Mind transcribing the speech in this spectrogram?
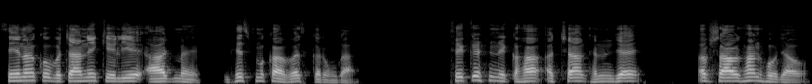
सेना को बचाने के लिए आज मैं भीष्म का वध करूँगा। श्री कृष्ण ने कहा अच्छा धनंजय अब सावधान हो जाओ।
